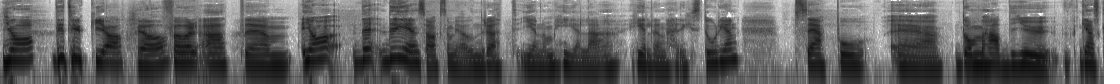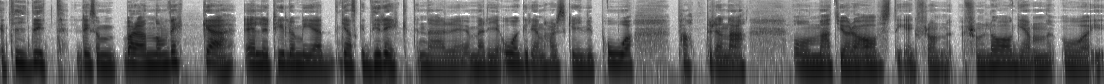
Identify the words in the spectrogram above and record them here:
Ja, det tycker jag. För att ehm, ja, det, det är en sak som jag har undrat genom hela, hela den här historien. Säpo, eh, de hade ju ganska tidigt, liksom bara någon vecka eller till och med ganska direkt när eh, Maria Ågren har skrivit på papperna om att göra avsteg från, från lagen och i,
